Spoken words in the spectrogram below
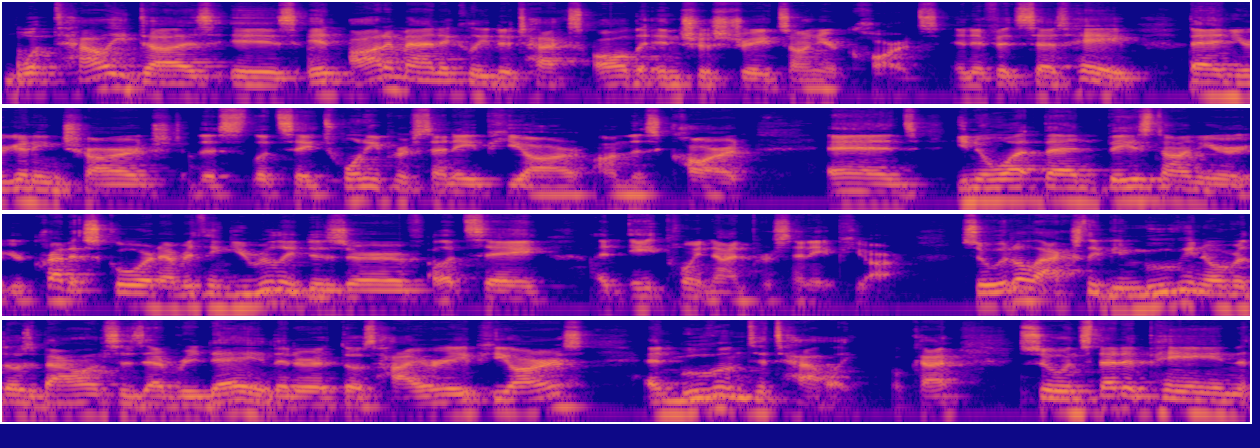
what Tally does is it automatically detects all the interest rates on your cards. And if it says, hey, Ben, you're getting charged this, let's say 20% APR on this card. And you know what, Ben, based on your, your credit score and everything, you really deserve, let's say, an 8.9% APR. So it'll actually be moving over those balances every day that are at those higher APRs and move them to Tally. Okay. So instead of paying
